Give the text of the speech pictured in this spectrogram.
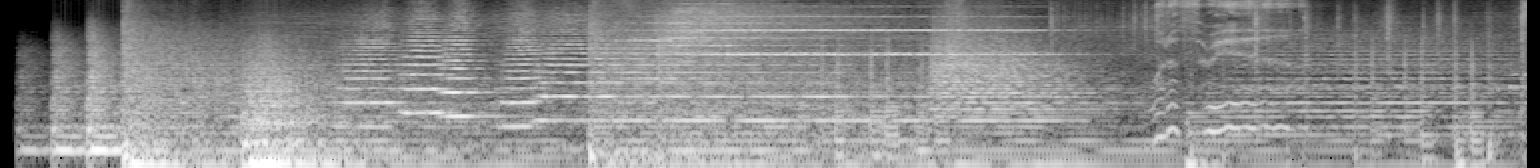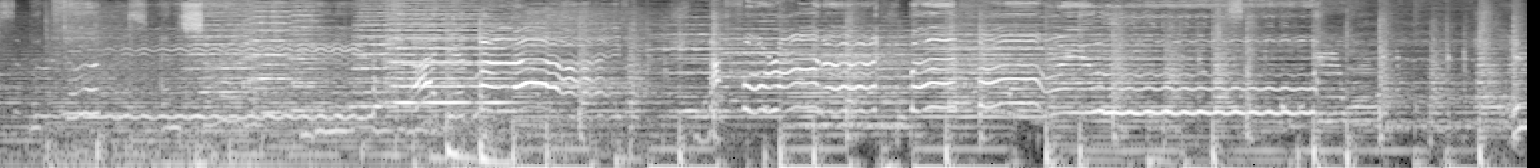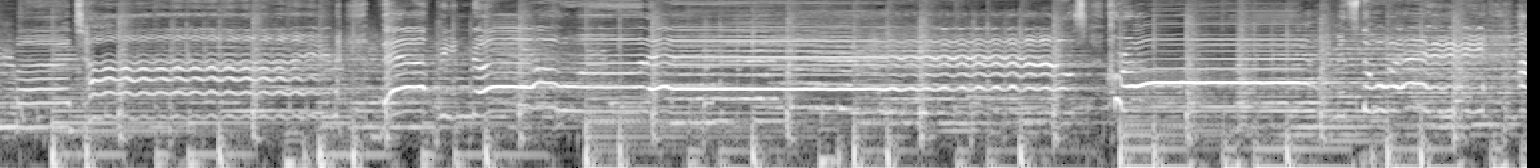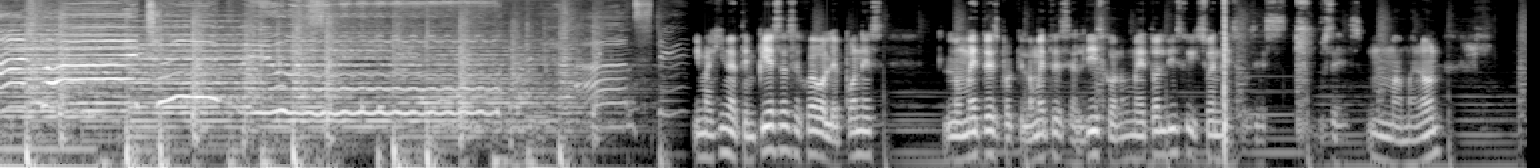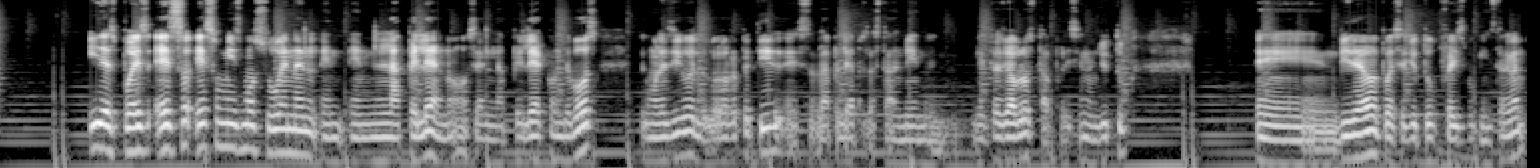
Empiezas el juego, le pones, lo metes porque lo metes al disco, ¿no? Meto el disco y suena eso, es, es mamalón. Y después eso, eso mismo suena en, la pelea, ¿no? O sea, en la pelea con The Boss. Como les digo, lo vuelvo a repetir, la pelea pues la estaban viendo mientras yo hablo, está apareciendo en YouTube. En video, puede ser YouTube, Facebook, Instagram.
